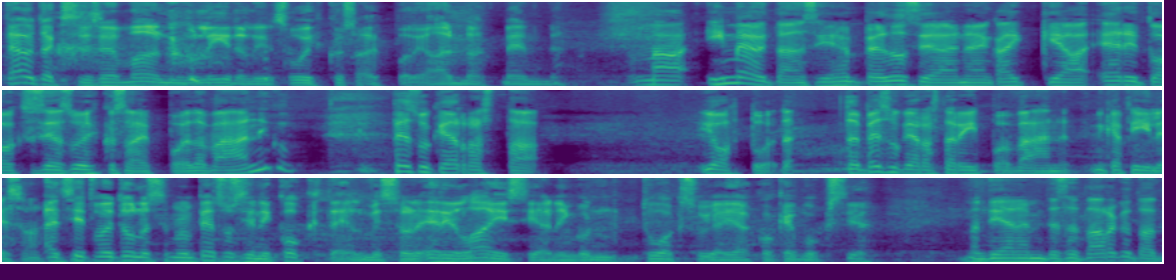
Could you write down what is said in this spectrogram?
täytätkö sen vaan niin kuin Lidlin suihkusaippuja ja annat mennä? mä imeytän siihen pesusieneen kaikkia erituoksuisia suihkusaippuita vähän niin kuin pesukerrasta johtuu, tai pesukerrasta riippuen vähän, että mikä fiilis on. Et siitä voi tulla semmoinen pesusieni cocktail, missä on erilaisia niin kuin, tuoksuja ja kokemuksia. Mä tiedän, mitä sä tarkoitat,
